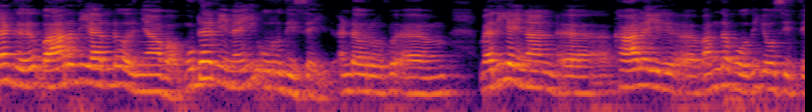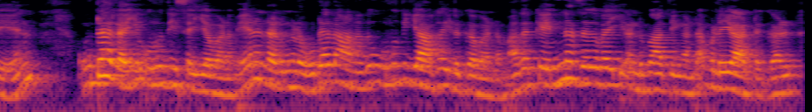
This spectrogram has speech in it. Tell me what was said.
எனக்கு பாரதியார்ன்ற ஒரு ஞாபகம். உடலினை உறுதி செய் என்ற ஒரு வரியை நான் காலையில் வந்தபோது யோசித்தேன். உடலை உறுதி செய்ய வேண்டும். ஏனென்றால் உங்களோட உடலானது உறுதியாக இருக்க வேண்டும். அதற்கு என்ன தேவை என்று பார்த்தீங்கன்னா விளையாட்டுகள்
